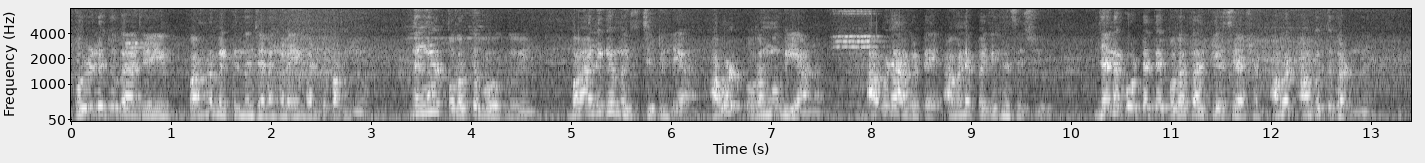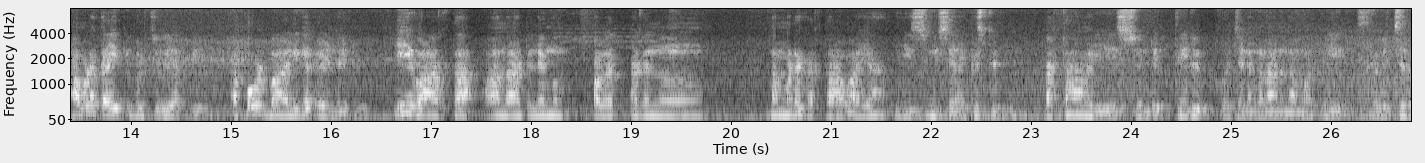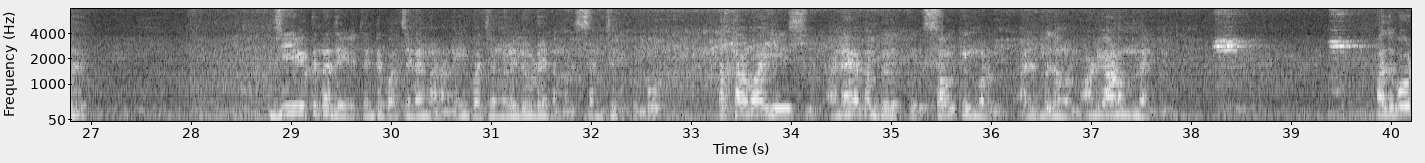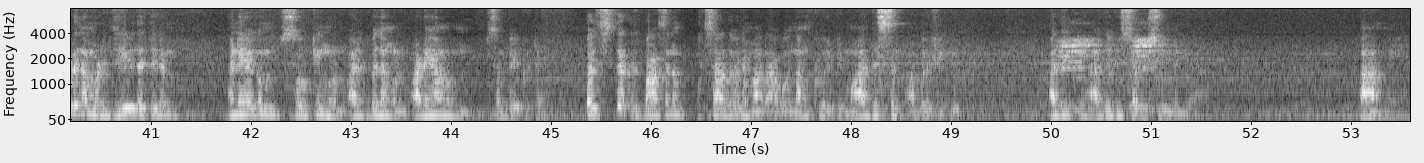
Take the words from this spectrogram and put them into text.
കുഴലുതുകാരെയും ബഹളം വെക്കുന്ന ജനങ്ങളെയും കണ്ടു പറഞ്ഞു നിങ്ങൾ പുറത്തു പോകുകയും ബാലിക മരിച്ചിട്ടില്ല. അവൾ ഉറങ്ങുകയാണ്. അവരാകട്ടെ അവനെ പരിഹസിച്ചു. ജനക്കൂട്ടത്തെ പുറത്താക്കിയ ശേഷം അവൻ അകത്തു കടന്ന് അവളെ കൈക്ക് പിടിച്ചു ഉയർത്തി. അപ്പോൾ ബാലിക എഴുന്നേറ്റു. ഈ വാർത്ത ആ നാട്ടിലെങ്ങും പകർന്നു നമ്മുടെ കർത്താവായ യേശു മിശായ്ക്ക് കർത്താവ് യേശുവിന്റെ തിരുവചനങ്ങളാണ് നമ്മൾ ഈ ശ്രവിച്ചത്. ജീവിക്കുന്ന ദൈവത്തിന്റെ വചനങ്ങളാണ് ഈ വചനങ്ങളിലൂടെ നമ്മൾ സഞ്ചരിക്കുമ്പോൾ കർത്താവായ യേശു അനേകം പേർക്ക് സൗഖ്യങ്ങളും അത്ഭുതങ്ങളും അടയാളവും നൽകി. അതുപോലെ നമ്മുടെ ജീവിതത്തിലും അനേകം സൗഖ്യങ്ങളും അത്ഭുതങ്ങളും അടയാളവും സംഭവിക്കട്ടെ. പരിശുദ്ധ കൃപാസനം പ്രസാദപരമാതാവ് നമുക്ക് വേണ്ടി മാധ്യസ്ഥം അപേക്ഷിക്കും. അതിൽ യാതൊരു സംശയവുമില്ല. Amen.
